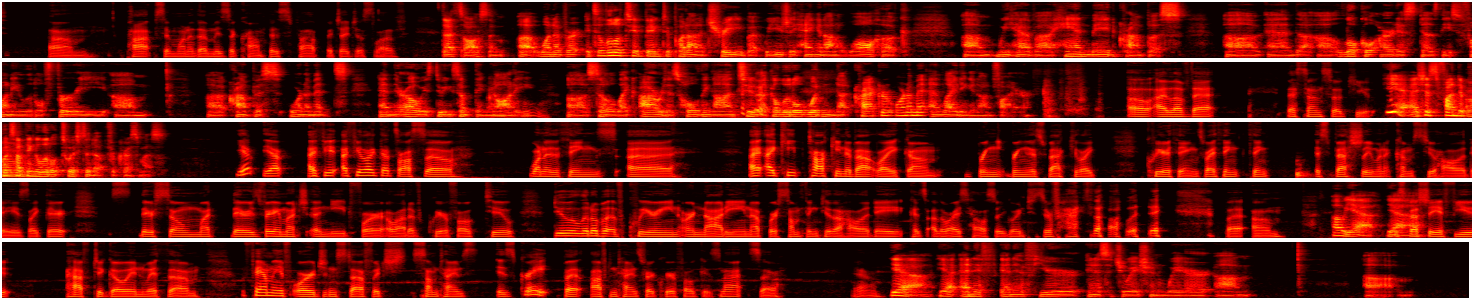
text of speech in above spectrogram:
um pops and one of them is a Krampus pop which I just love. That's awesome. Uh, one of our it's a little too big to put on a tree, but we usually hang it on a wall hook. Um, we have a handmade Krampus uh, and uh, a local artist does these funny little furry um, uh, Krampus ornaments, and they're always doing something oh, naughty. Cool. Uh, so, like ours is holding on to like a little wooden nutcracker ornament and lighting it on fire. Oh, I love that. That sounds so cute. Yeah, it's just fun to put um, something a little twisted up for Christmas. Yep, yep. I feel I feel like that's also one of the things. Uh, I I keep talking about like um bring bringing this back to like queer things but i think think especially when it comes to holidays like there there's so much there's very much a need for a lot of queer folk to do a little bit of queering or naughtying up or something to the holiday because otherwise how else are you going to survive the holiday. But um oh yeah yeah. especially if you have to go in with um family of origin stuff which sometimes is great but oftentimes for queer folk is not so yeah. Yeah yeah and if and if you're in a situation where um um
